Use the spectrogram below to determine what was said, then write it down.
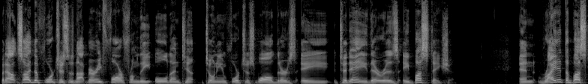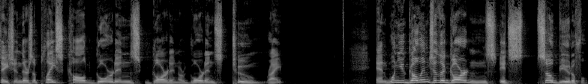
But outside the fortress is not very far from the old Antonian fortress wall. There's a, today, there is a bus station. And right at the bus station, there's a place called Gordon's Garden or Gordon's Tomb, right? And when you go into the gardens, it's so beautiful.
